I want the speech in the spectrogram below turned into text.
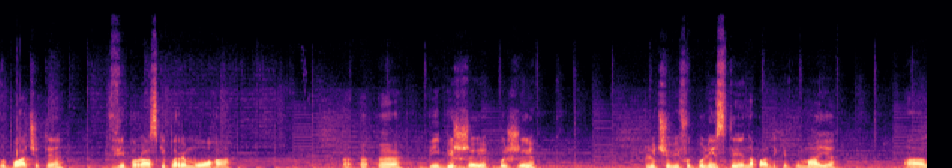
Ви бачите. Дві поразки, перемога. Бій біжи, біжи. Ключові футболісти, нападників немає, а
